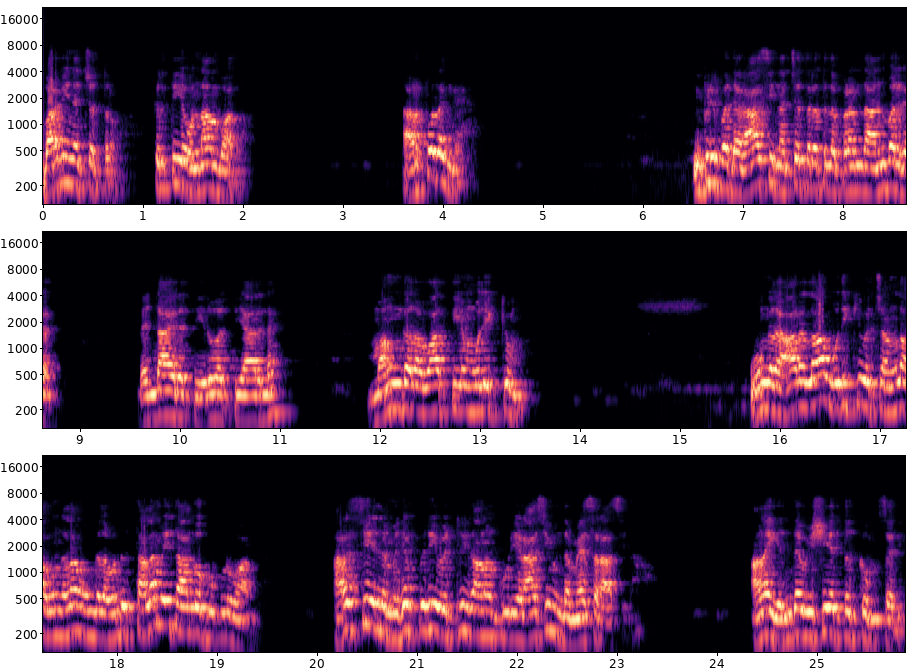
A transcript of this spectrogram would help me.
பரணி நட்சத்திரம். கிருத்திய ஒன்னாம் பாதம். அற்புதங்க. இப்படிப்பட்ட ராசி நட்சத்திரத்துல பிறந்த அன்பர்கள் ரெண்டாயிரத்தி இருபத்தி ஆறுல மங்கள வாத்தியம் ஒலிக்கும். உங்களை யாரெல்லாம் ஒதுக்கி வச்சாங்களோ அவங்கெல்லாம் உங்களை வந்து தலைமை தாங்க கூப்பிடுவாங்க. அரசியல்ல மிகப்பெரிய வெற்றி காணக்கூடிய ராசியும் இந்த மேச ராசி தான் ஆனா எந்த விஷயத்துக்கும் சரி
